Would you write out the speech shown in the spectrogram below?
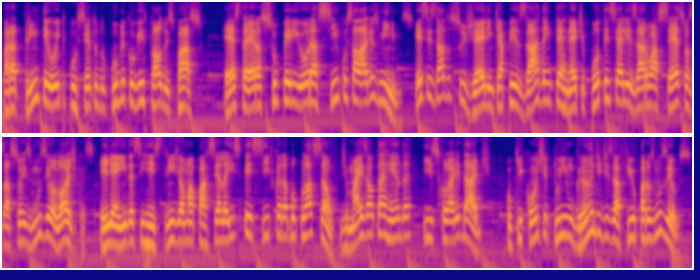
para 38% do público virtual do espaço, esta era superior a 5 salários mínimos. Esses dados sugerem que, apesar da internet potencializar o acesso às ações museológicas, ele ainda se restringe a uma parcela específica da população, de mais alta renda e escolaridade, o que constitui um grande desafio para os museus.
